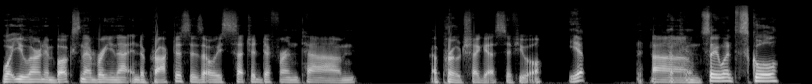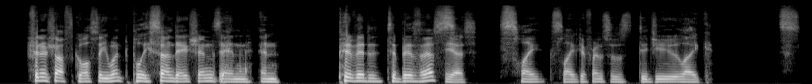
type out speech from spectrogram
what you learn in books and then bringing that into practice is always such a different um, approach, I guess, if you will. Yep. Um, okay. So you went to school, finished off school. So you went to police foundations and and pivoted to business. Yes. Slight slight differences. Did you like s-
